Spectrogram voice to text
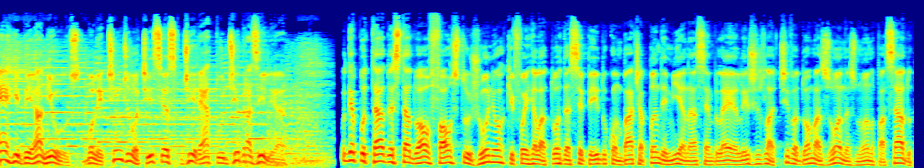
RBA News, Boletim de Notícias, direto de Brasília. O deputado estadual Fausto Júnior, que foi relator da CPI do combate à pandemia na Assembleia Legislativa do Amazonas no ano passado,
